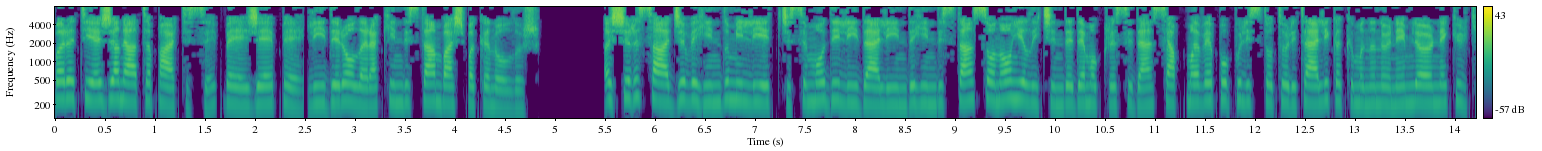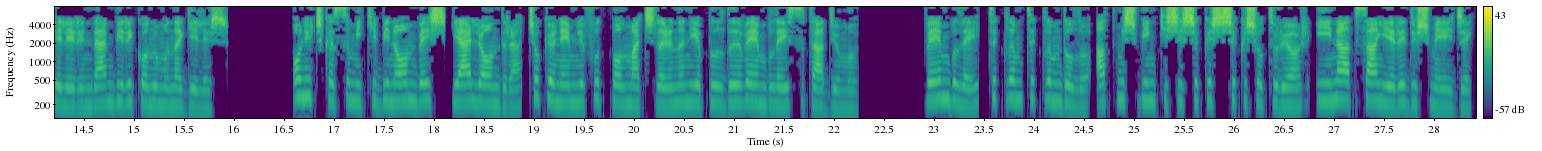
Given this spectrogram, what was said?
Bharatiya Janata Partisi, BJP, lideri olarak Hindistan Başbakanı olur. Aşırı sağcı ve Hindu milliyetçisi Modi liderliğinde Hindistan son 10 yıl içinde demokrasiden sapma ve popülist otoriterlik akımının önemli örnek ülkelerinden biri konumuna gelir. 13 Kasım 2015, yer Londra, çok önemli futbol maçlarının yapıldığı Wembley Stadyumu. Wembley, tıklım tıklım dolu, 60 bin kişi şıkış şıkış oturuyor, iğne atsan yere düşmeyecek.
